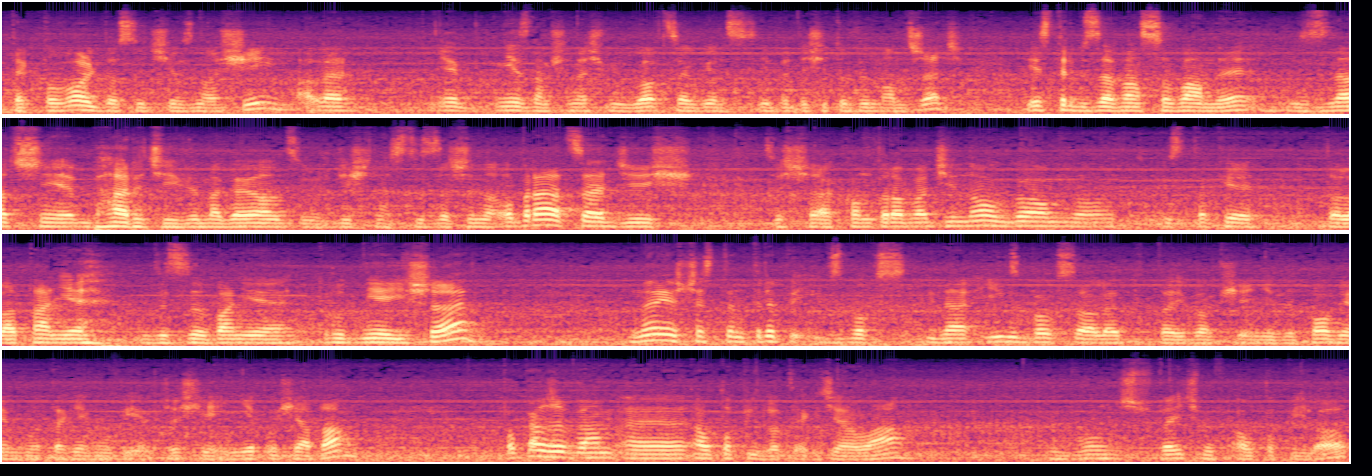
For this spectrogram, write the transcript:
i tak powoli dosyć się wznosi, ale nie, nie znam się na śmigłowcach, więc nie będę się tu wymądrzeć. Jest tryb zaawansowany, znacznie bardziej wymagający, już gdzieś nas tu zaczyna obracać, gdzieś coś trzeba kontrolować nogą, no, jest takie to latanie zdecydowanie trudniejsze. No i jeszcze jest ten tryb Xbox na Xbox, ale tutaj Wam się nie wypowiem, bo tak jak mówiłem wcześniej nie posiadam. Pokażę Wam e, autopilot jak działa. Włącz, wejdźmy w autopilot.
